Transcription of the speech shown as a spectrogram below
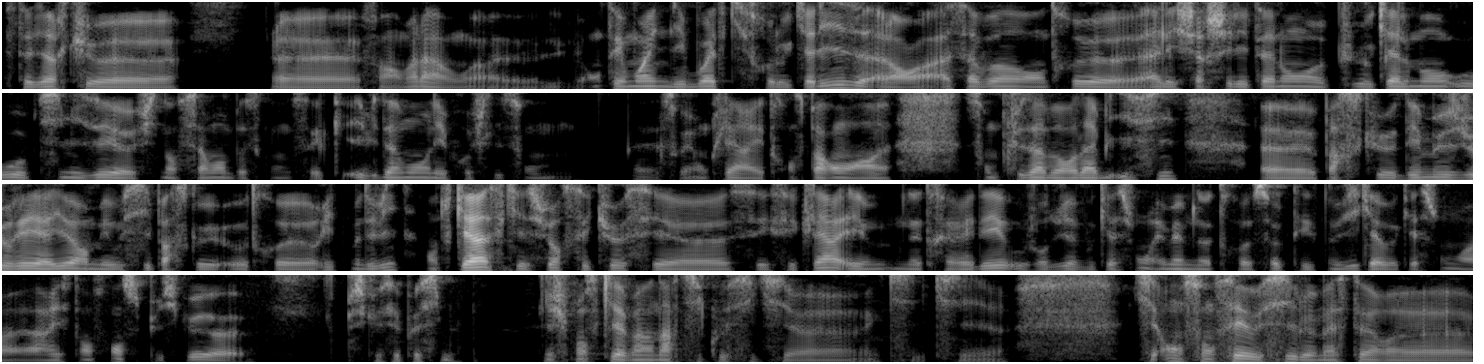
C'est-à-dire que euh, enfin voilà, on, témoigne des boîtes qui se relocalisent. Alors à savoir entre aller chercher les talents plus localement ou optimiser financièrement, parce qu'on sait qu'évidemment les profils sont, soyons clairs et transparents, hein, sont plus abordables ici, parce que démesurés ailleurs, mais aussi parce que autre rythme de vie. En tout cas, ce qui est sûr, c'est que c'est clair et notre R&D aujourd'hui a vocation, et même notre socle technologique a vocation à, rester en France, puisque puisque c'est possible. Et je pense qu'il y avait un article aussi qui, euh, qui, euh, qui, encensait aussi le master, euh,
